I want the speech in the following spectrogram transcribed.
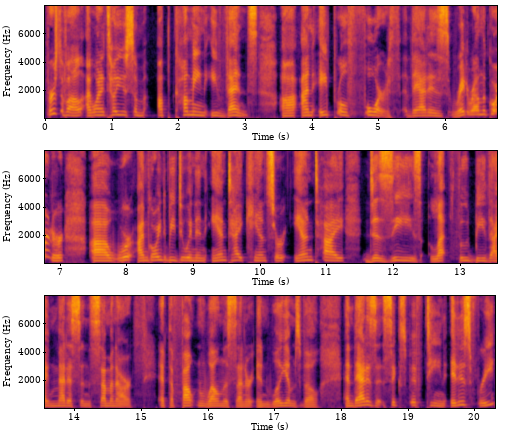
First of all, I want to tell you some upcoming events. Uh, on April 4th, that is right around the corner, uh, I'm going to be doing an anti cancer, anti disease, let food be thy medicine seminar at the Fountain Wellness Center in Williamsville, and that is at 6:15. It is free.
